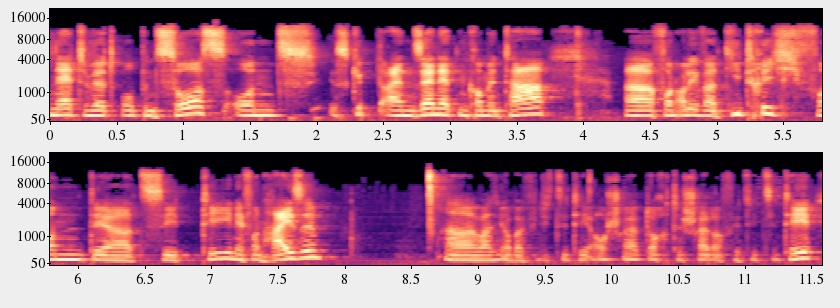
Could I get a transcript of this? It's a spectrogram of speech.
.NET wird Open Source und es gibt einen sehr netten Kommentar äh, von Oliver Dietrich von der CT, ne, von Heise. Äh, weiß nicht, ob er für die CT auch schreibt. Doch, der schreibt auch für die CT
